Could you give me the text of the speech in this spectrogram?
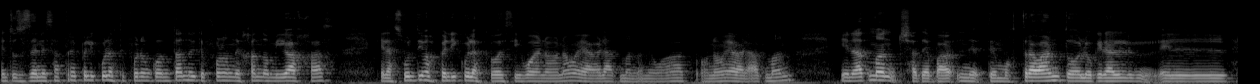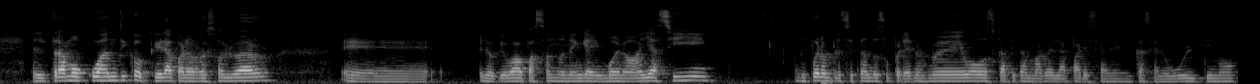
Entonces en esas tres películas te fueron contando y te fueron dejando migajas. Que las últimas películas que vos decís, bueno, no voy a ver Atman o no voy a ver Atman. Y en Atman ya te, te mostraban todo lo que era el, el, tramo cuántico que era para resolver eh, lo que va pasando en Endgame. Bueno, ahí así te fueron presentando superhéroes nuevos, Capitán Marvel aparece casi a lo último.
